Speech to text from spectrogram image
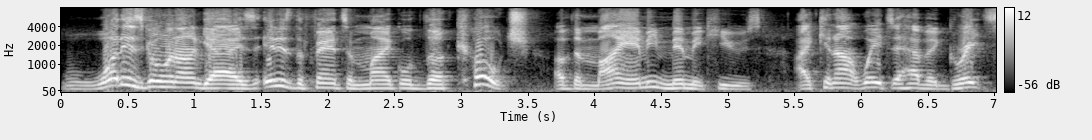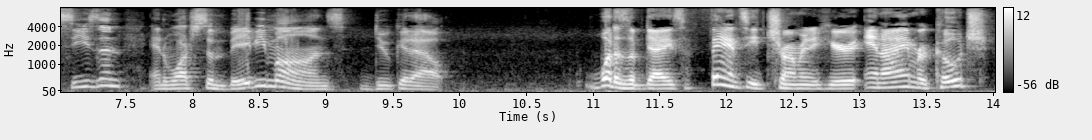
What is going on, guys? It is the Phantom Michael, the coach of the Miami Mimikyus. I cannot wait to have a great season and watch some baby Mons duke it out. What is up, guys? Fancy Charmander here, and I am your coach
